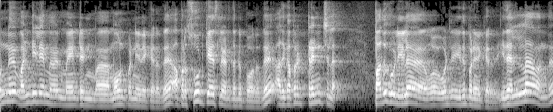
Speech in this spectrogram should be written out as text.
ஒன்று வண்டியிலே மெயின்டைன் மவுண்ட் பண்ணி வைக்கிறது அப்புறம் சூட் கேஸில் எடுத்துகிட்டு போகிறது அதுக்கப்புறம் ட்ரென்ச்சில் பதுகுழியில் இது பண்ணி வைக்கிறது இதெல்லாம் வந்து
